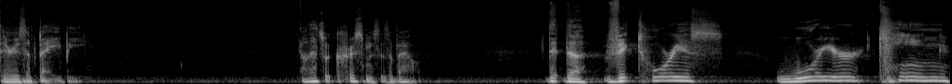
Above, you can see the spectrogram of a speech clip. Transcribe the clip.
there is a baby. Now, that's what Christmas is about. That the victorious warrior, king,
